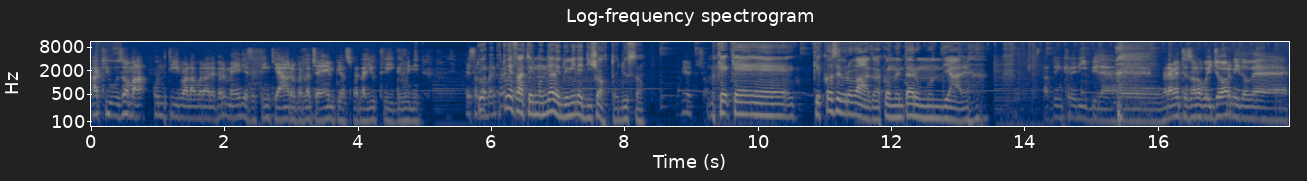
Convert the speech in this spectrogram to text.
ha chiuso, ma continua a lavorare per Mediaset in chiaro, per la Champions, per la Youth League, quindi è stato tu, un bel Tu hai fatto il mondiale 2018, giusto? 2018. Che, che, che cosa hai provato a commentare un mondiale? Stato incredibile, eh, veramente sono quei giorni dove...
